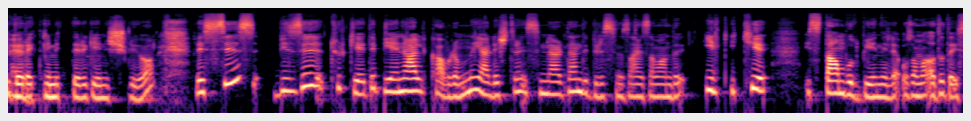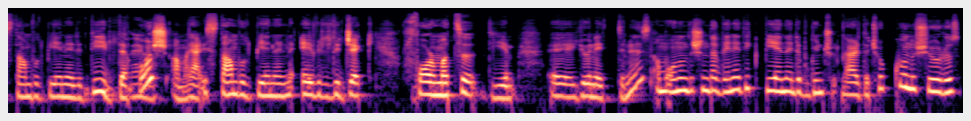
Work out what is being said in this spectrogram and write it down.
giderek Evet. limitleri genişliyor. Ve siz bizi Türkiye'de Bienal kavramını yerleştiren isimlerden de birisiniz aynı zamanda. İlk iki İstanbul Bienali, o zaman adı da İstanbul Bienali değil de Evet. hoş ama yani İstanbul Bienali'ne evrilecek formatı diyeyim e, yönettiniz. Ama onun dışında Venedik Bienali bugünlerde çok konuşuyoruz.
